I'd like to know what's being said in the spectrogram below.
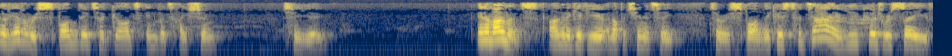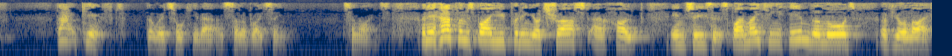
Have you ever responded to God's invitation to you? In a moment, I'm going to give you an opportunity to respond because today you could receive that gift that we're talking about and celebrating tonight. And it happens by you putting your trust and hope in Jesus, by making Him the Lord of your life,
